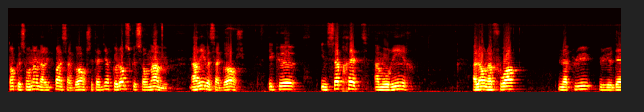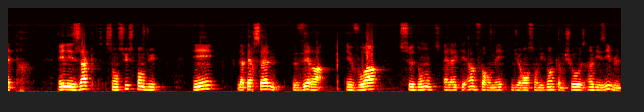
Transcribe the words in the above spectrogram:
tant que son âme n'arrive pas à sa gorge, c'est-à-dire que lorsque son âme arrive à sa gorge et que il s'apprête à mourir, alors la foi n'a plus lieu d'être et les actes sont suspendus et la personne verra et voit ce dont elle a été informée durant son vivant comme chose invisible,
